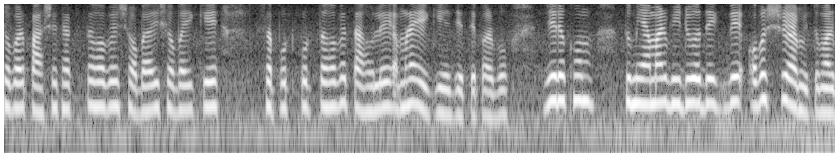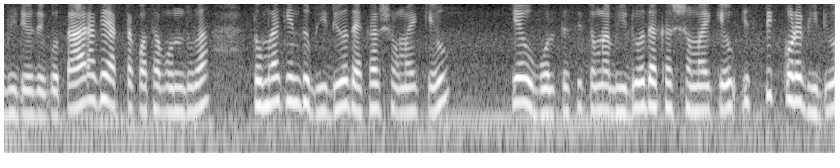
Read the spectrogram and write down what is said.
সবার পাশে থাকতে হবে। সবাই সবাইকে সাপোর্ট করতে হবে। তাহলে আমরা এগিয়ে যেতে পারব। যেরকম তুমি আমার ভিডিও দেখবে, অবশ্যই আমি তোমার ভিডিও দেখব। তার আগে একটা কথা বন্ধুরা, তোমরা কিন্তু ভিডিও দেখার সময় কেউ কেউ বলতেছি, তোমরা ভিডিও দেখার সময় কেউ স্পিক করে ভিডিও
